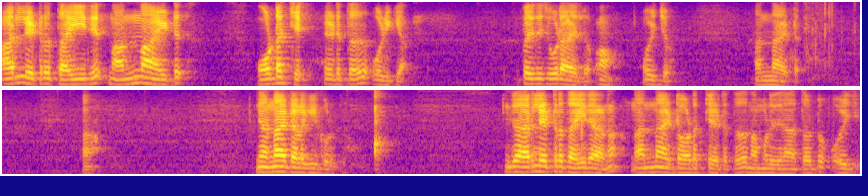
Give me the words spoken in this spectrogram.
അര ലിറ്റർ തൈര് നന്നായിട്ട് ഉടച്ച് എടുത്തത് ഒഴിക്കാം. ഇപ്പോൾ ഇത് ചൂടായല്ലോ. ആ ഒഴിച്ചോ. നന്നായിട്ട്. ആ. നന്നായിട്ട് ഇളക്കി കൊടുക്കും. ഇത് അര ലിറ്റർ തൈരാണ്. നന്നായിട്ട് ഉടച്ചെടുത്തത് നമ്മൾ ഇതിനകത്തോട്ട് ഒഴിച്ച്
